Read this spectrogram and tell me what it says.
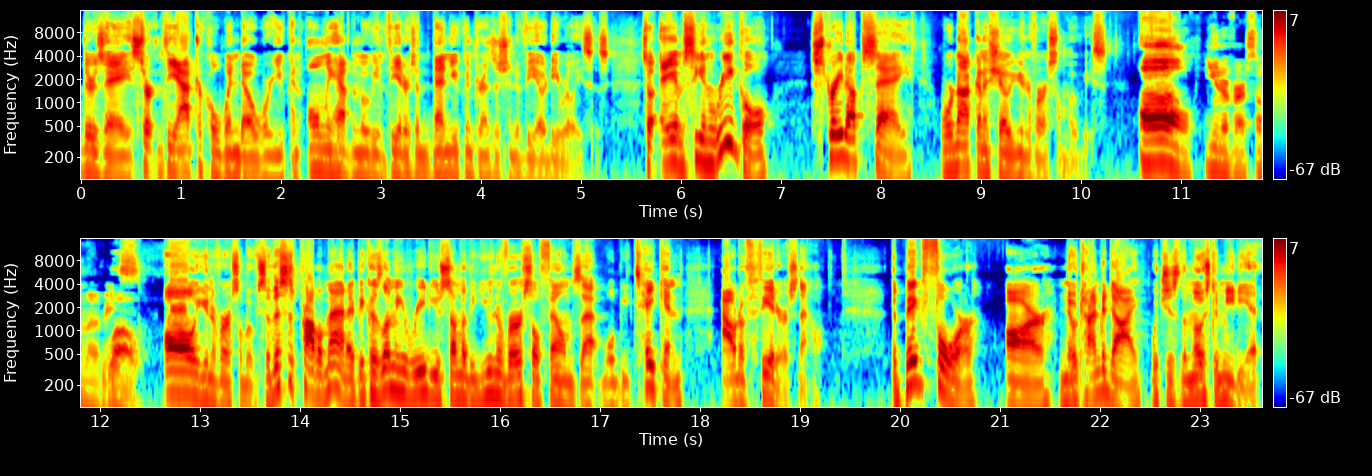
there's a certain theatrical window where you can only have the movie in theaters and then you can transition to VOD releases. So AMC and Regal straight up say, we're not going to show Universal movies. All Universal movies. Whoa. All Universal movies. So this is problematic because let me read you some of the Universal films that will be taken out of theaters now. The big four are No Time to Die, which is the most immediate,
